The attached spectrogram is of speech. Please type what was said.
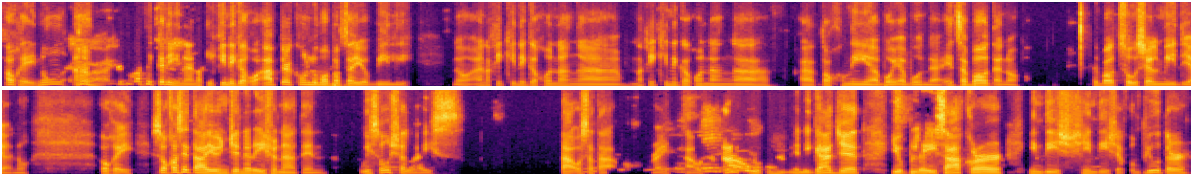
okay, nung ito kasi kanina nakikinig ako after kong lumabas sa'yo, Billy, no? ah, nakikinig ako ng ah, nakikinig ako ng ah, ah, talk ni ah, Boy Abunda. It's about ano? About social media, no? Okay. So kasi tayo yung generation natin, we socialize tao sa tao, right? Tao sa tao, you don't have any gadget, you play soccer, hindi hindi siya computer,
